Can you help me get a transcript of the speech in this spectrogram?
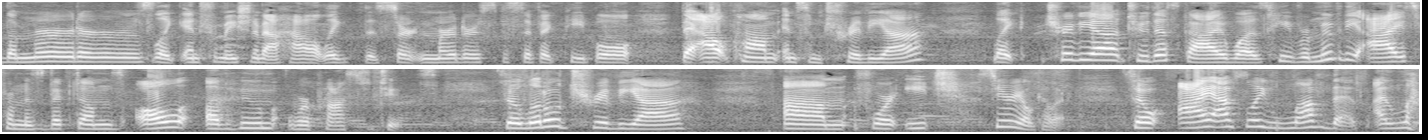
the murders, like information about how like the certain murders, specific people, the outcome, and some trivia like trivia to this guy was he removed the eyes from his victims, all of whom were prostitutes. So little trivia um, for each serial killer. So I absolutely love this. I love.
